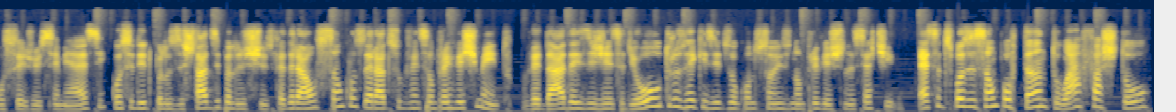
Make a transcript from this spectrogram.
ou seja, o ICMS, concedido pelos estados e pelo Distrito Federal, são considerados subvenção para investimento, vedada a exigência de outros requisitos ou condições não previstos nesse artigo. Essa disposição, portanto, afastou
